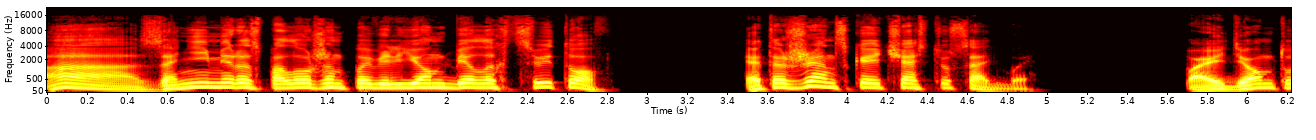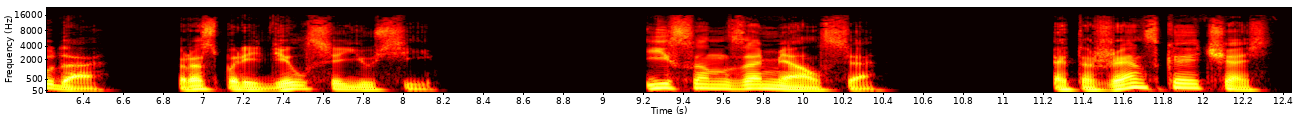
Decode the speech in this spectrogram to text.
«А, за ними расположен павильон белых цветов. Это женская часть усадьбы. Пойдем туда», — распорядился Юси. Исон замялся. «Это женская часть?»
